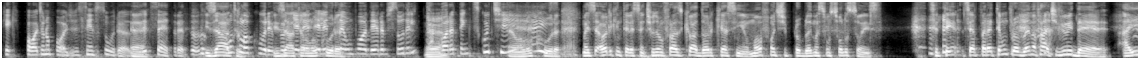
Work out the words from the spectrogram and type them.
que, que pode ou não pode, censura, É. etc. Tudo, Exato. Tudo loucura. Exato, porque é ele, uma ele loucura. tem um poder absurdo, ele É. agora tem que discutir. É uma loucura. isso, né? Mas olha que interessante, uma frase que eu adoro, que é assim, a maior fonte de problemas são soluções. Você, tem, você aparece, tem um problema, fala, tive uma ideia. Aí,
